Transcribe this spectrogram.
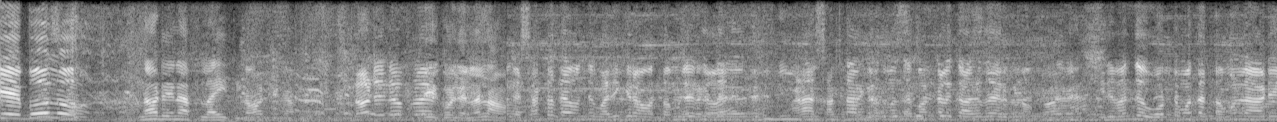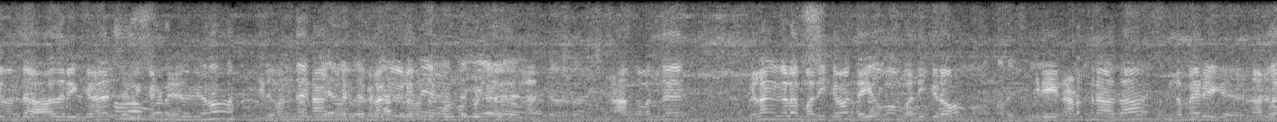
ke bolo. Not enough light not கொஞ்சம் நல்லா. சட்டத்தை வந்து மதிக்கிறோம் தமிழர்கள் ஆனா சட்டங்கிறது வந்து மக்களுக்காக தான் இருக்கணும். இது வந்து ஒட்டுமொத்த தமிழ்நாடே வந்து ஆதரிக்கிற ஜல்லிக்கட்டு. இது வந்து நாங்க இந்த விலங்குகளை வந்து கொம்பப்படுத்துறது இல்லை. நாங்க வந்து விலங்குகளை மதிக்கிறோம் தெய்வமா மதிக்கிறோம். இதை நடத்தினாதான் இந்த மாதிரி நல்ல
